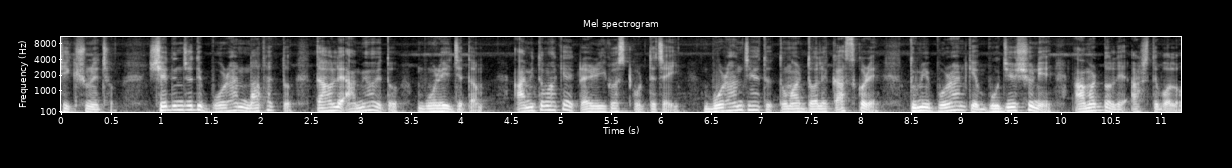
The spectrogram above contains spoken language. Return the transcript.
ঠিক শুনেছ। সেদিন যদি বোরহান না থাকতো, তাহলে আমি হয়তো মরেই যেতাম। আমি তোমাকে একটা রিকোয়েস্ট করতে চাই। বোরহান যেহেতু তোমার দলে কাজ করে, তুমি বোরহানকে বুঝিয়ে শুনিয়ে আমার দলে আসতে বলো।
